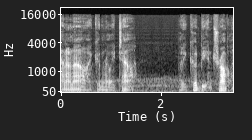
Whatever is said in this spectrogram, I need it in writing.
I don't know. I couldn't really tell. But he could be in trouble.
